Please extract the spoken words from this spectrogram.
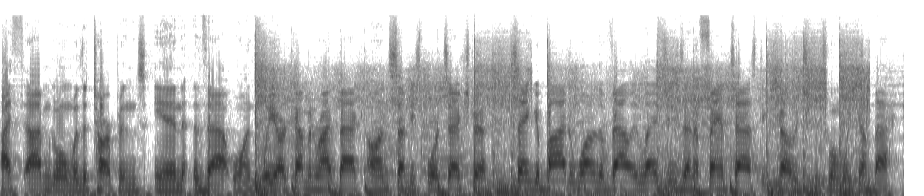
I am going with the Tarpons in that one. We are coming right back on Sunday Sports Extra, saying goodbye to one of the Valley legends and a fantastic coach. It's when we come back.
